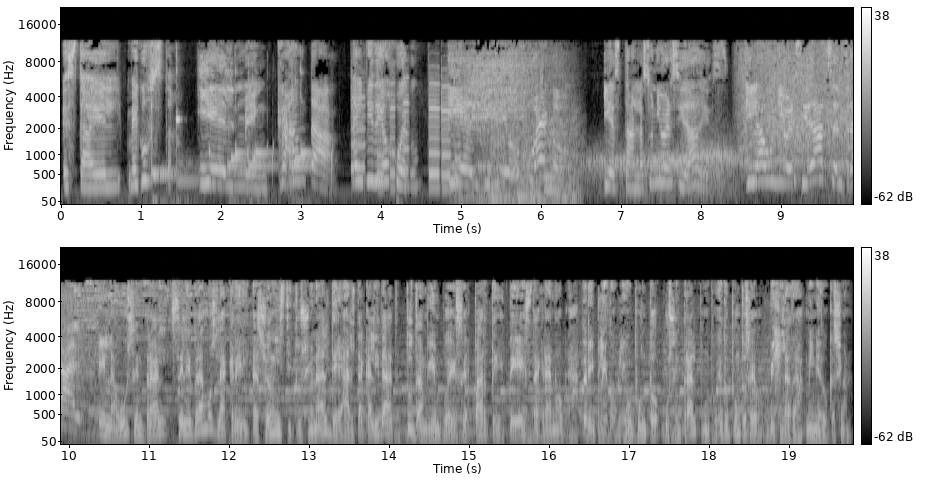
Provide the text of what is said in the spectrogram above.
Está el me gusta. Y el me encanta. El videojuego. Y el videojuego. Y están las universidades. Y la Universidad Central. En la U Central celebramos la acreditación institucional de alta calidad. Tú también puedes ser parte de esta gran obra. www.ucentral.edu.co. Vigilada Mineducación.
